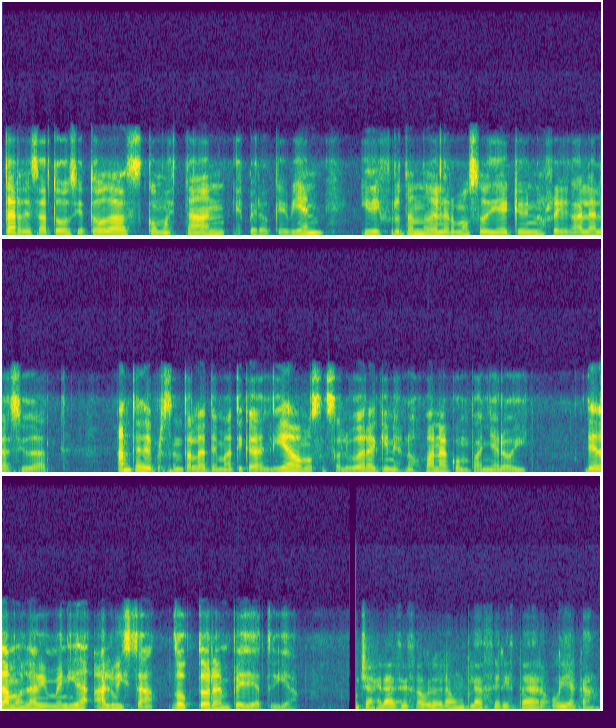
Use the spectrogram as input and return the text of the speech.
tardes a todos y a todas, ¿cómo están? Espero que bien y disfrutando del hermoso día que hoy nos regala la ciudad. Antes de presentar la temática del día, vamos a saludar a quienes nos van a acompañar hoy. Le damos la bienvenida a Luisa, doctora en pediatría. Muchas gracias, Aurora. Un placer estar hoy acá.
